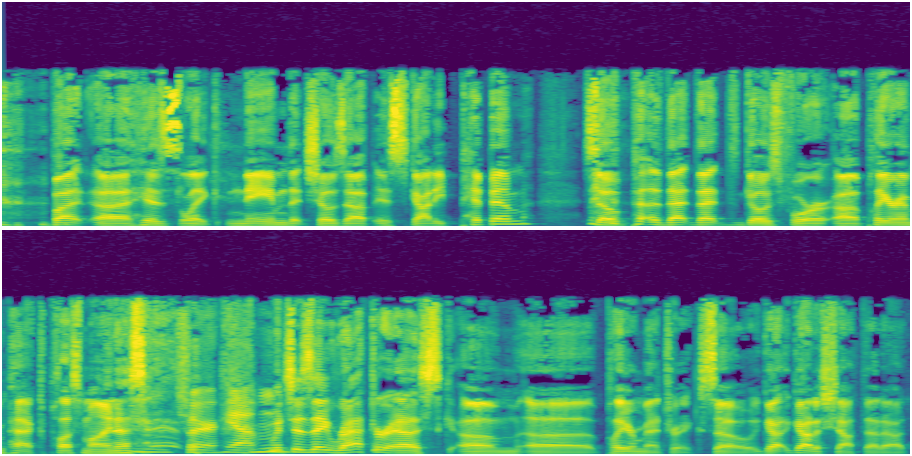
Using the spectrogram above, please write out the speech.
but uh, his like name that shows up is Scotty Pippin. So p- that that goes for uh, player impact plus minus. Mm, sure, yeah. Which is a Raptor esque um, uh, player metric. So got got to shout that out.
